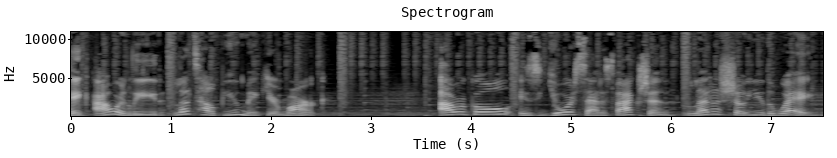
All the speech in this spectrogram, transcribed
Take our lead, let's help you make your mark. Our goal is your satisfaction. Let us show you the way.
